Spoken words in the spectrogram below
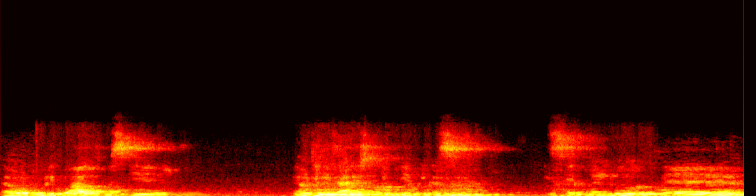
é, o público-alvo vocês é, utilizar este tipo de aplicação. E segundo, é,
